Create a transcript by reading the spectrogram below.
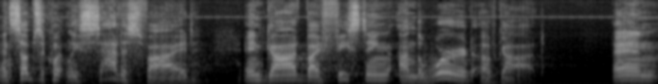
and subsequently satisfied in God by feasting on the Word of God. And,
